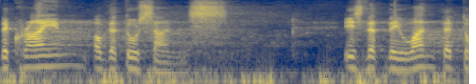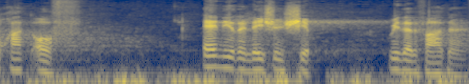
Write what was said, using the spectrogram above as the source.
the crime of the two sons is that they wanted to cut off any relationship with their father.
